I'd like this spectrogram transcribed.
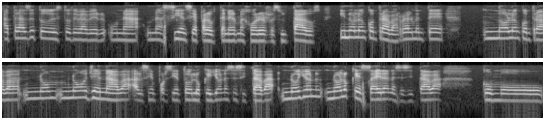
atrás de todo esto debe haber una, una ciencia para obtener mejores resultados. Y no lo encontraba. Realmente no lo encontraba, no, no llenaba al 100% lo que yo necesitaba, no, yo, no lo que Zaira necesitaba como,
